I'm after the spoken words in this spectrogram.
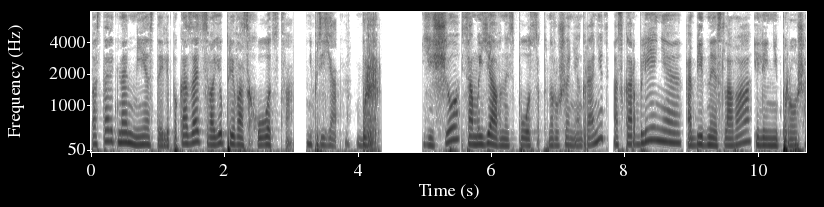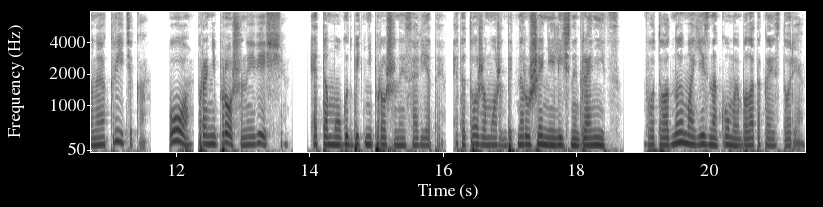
поставить на место или показать свое превосходство. Неприятно. Бррр. Еще самый явный способ нарушения границ – оскорбление, обидные слова или непрошенная критика. О, про непрошенные вещи. Это могут быть непрошенные советы. Это тоже может быть нарушение личных границ. Вот у одной моей знакомой была такая история.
